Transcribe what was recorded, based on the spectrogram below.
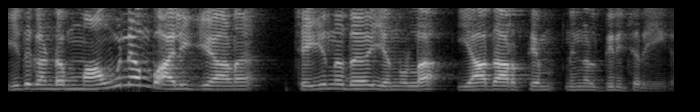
ഇത് കണ്ട് മൗനം പാലിക്കുകയാണ് ചെയ്യുന്നത് എന്നുള്ള യാഥാർത്ഥ്യം നിങ്ങൾ തിരിച്ചറിയുക.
